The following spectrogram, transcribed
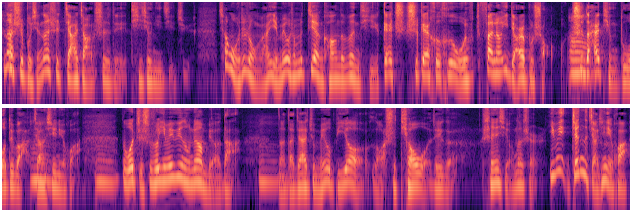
那是不行，那是家长是得提醒你几句。像我这种吧，也没有什么健康的问题，该吃吃该喝喝，我饭量一点也不少，吃的还挺多，对吧？讲心里话，嗯那我只是说因为运动量比较大，嗯那大家就没有必要老是挑我这个身形的事儿，因为真的讲心里话，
